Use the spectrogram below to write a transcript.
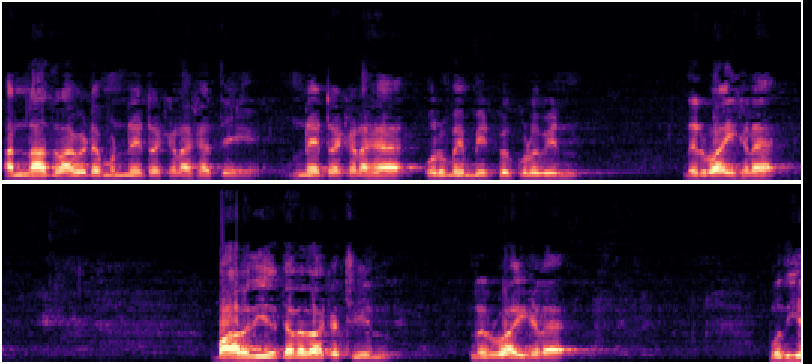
அண்ணா திராவிட முன்னேற்ற கழகத்தின் முன்னேற்ற கழக உரிமை மீட்பு குழுவின் நிர்வாகிகளை பாரதிய ஜனதா கட்சியின் நிர்வாகிகளை புதிய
